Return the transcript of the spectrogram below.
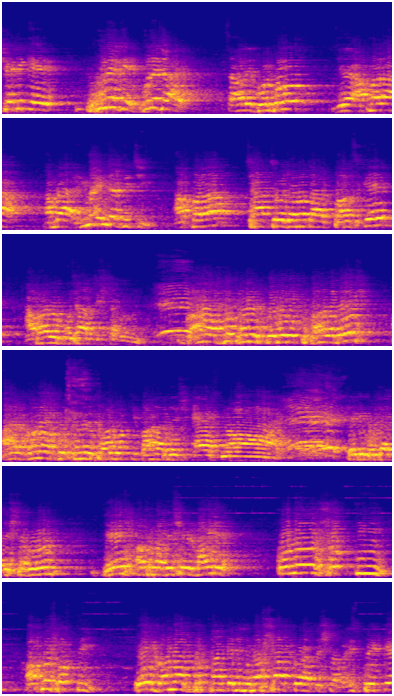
সেটিকে ভুলে গিয়ে ভুলে যায়, তাহলে বলব যে আপনারা, আমরা রিমাইন্ডার দিচ্ছি, আপনারা ছাত্র জনতার পালসকে আবারও বোঝার চেষ্টা করুন। গণ অভ্যুত্থানের পূর্ববর্তী বাংলাদেশ আর গণ অভ্যুত্থানের পরবর্তী বাংলাদেশ এক নয়। সেটি বোঝার চেষ্টা করুন। দেশ অথবা দেশের বাইরে কোন শক্তি, অপশক্তি এই গণ অভ্যুত্থানকে যদি নস্বাত করার চেষ্টা করে, স্পিরিটকে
